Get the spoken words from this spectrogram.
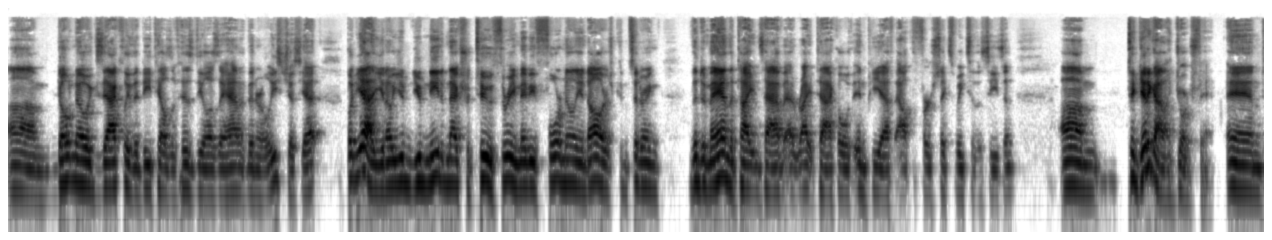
Um, don't know exactly the details of his deal as they haven't been released just yet. But yeah you know you you need an extra two three maybe four million dollars considering the demand the titans have at right tackle with npf out the first six weeks of the season. Um, to get a guy like George Fant. And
